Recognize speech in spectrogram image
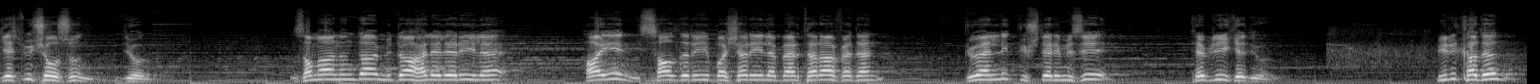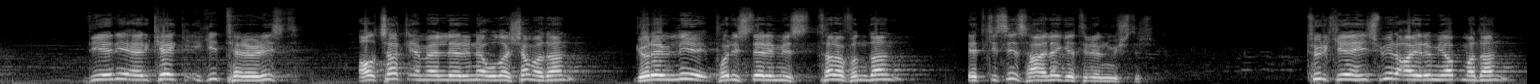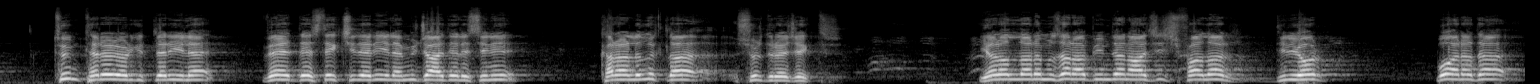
geçmiş olsun diyorum. Zamanında müdahaleleriyle hain saldırıyı başarıyla bertaraf eden güvenlik güçlerimizi tebrik ediyorum. Bir kadın Diğeri erkek iki terörist alçak emellerine ulaşamadan görevli polislerimiz tarafından etkisiz hale getirilmiştir. Türkiye hiçbir ayrım yapmadan tüm terör örgütleriyle ve destekçileriyle mücadelesini kararlılıkla sürdürecektir. Yaralılarımıza Rabbimden acil şifalar diliyor. Bu arada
